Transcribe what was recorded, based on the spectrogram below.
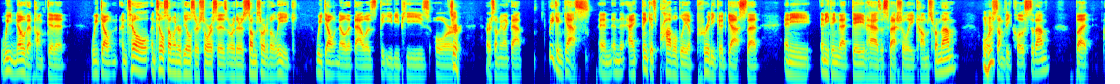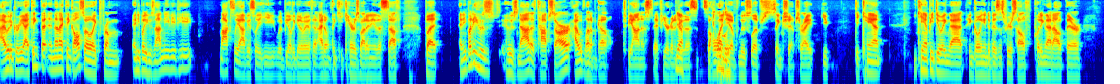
we know that Punk did it. We don't until until someone reveals their sources or there's some sort of a leak. We don't know that that was the EVPs or sure. or something like that. We can guess, and and I think it's probably a pretty good guess that any anything that Dave has especially comes from them or mm-hmm. somebody close to them. But I would agree. I think that, and then I think also like from anybody who's not an EVP, Moxley obviously he would be able to get away with it. I don't think he cares about any of this stuff, but anybody who's who's not a top star, I would let him go. To be honest, if you're going to yeah, do this, it's the whole totally. idea of loose lips sink ships, right? You you can't you can't be doing that and going into business for yourself, putting that out there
